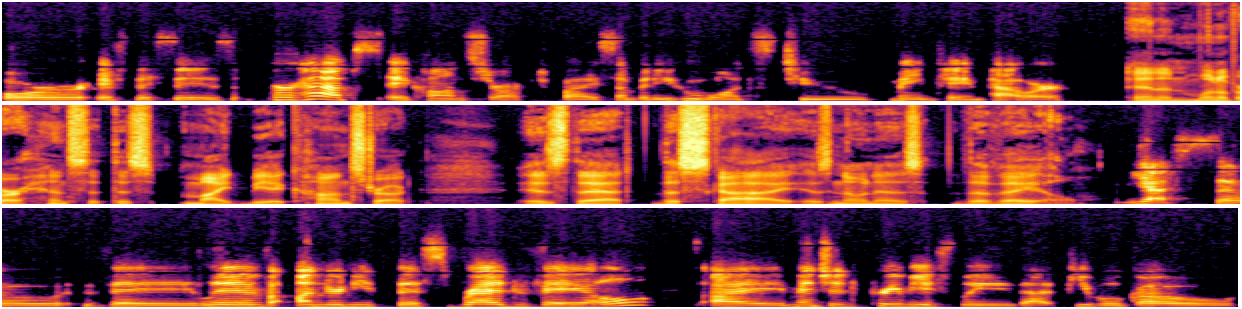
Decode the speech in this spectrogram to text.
or if this is perhaps a construct by somebody who wants to maintain power. And in one of our hints that this might be a construct is that the sky is known as the veil. Yes, so they live underneath this red veil. I mentioned previously that people go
